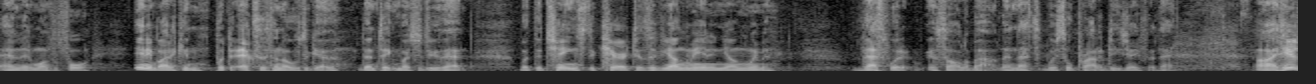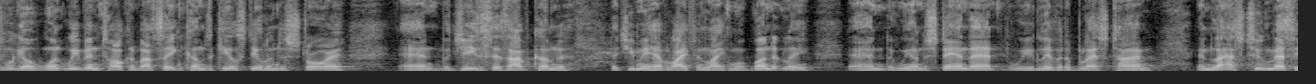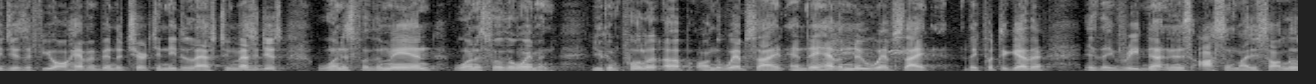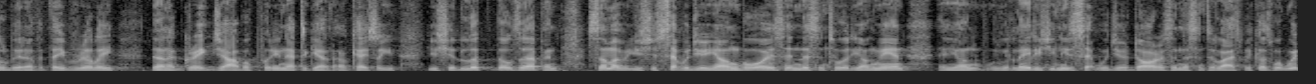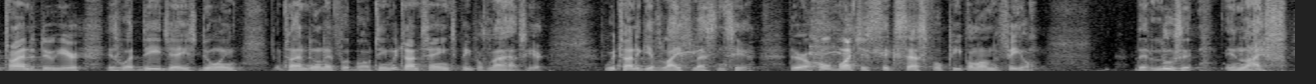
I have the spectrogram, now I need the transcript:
and then one for four. Anybody can put the X's and O's together. Doesn't take much to do that. But to change the characters of young men and young women that's what it's all about. And that's, we're so proud of DJ for that. All right, here's we go. One, we've been talking about Satan comes to kill, steal, and destroy. And, but Jesus says, I've come to, that you may have life and life more abundantly. And we understand that. We live at a blessed time. And last two messages, if you all haven't been to church and need the last two messages, one is for the men, one is for the women. You can pull it up on the website, and they have a new website they put together is they've redone, and it's awesome. I just saw a little bit of it. They've really done a great job of putting that together. Okay, so you, you should look those up, and some of you should sit with your young boys and listen to it, young men and young ladies. You need to sit with your daughters and listen to life because what we're trying to do here is what DJ is doing, trying to do on that football team. We're trying to change people's lives here. We're trying to give life lessons here. There are a whole bunch of successful people on the field that lose it in life.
